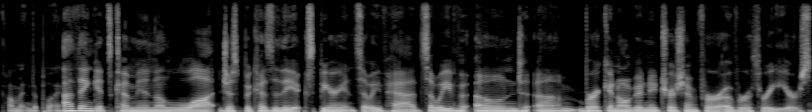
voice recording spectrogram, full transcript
come into play? I think it's come in a lot just because of the experience that we've had. So we've owned um, Brick and Algood Nutrition for over three years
